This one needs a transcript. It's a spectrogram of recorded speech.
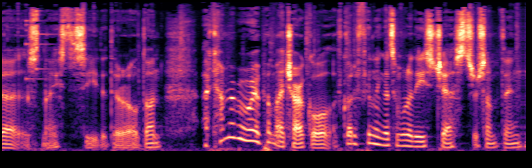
uh, it's nice to see that they're all done. I can't remember where I put my charcoal. I've got a feeling it's in one of these chests or something.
